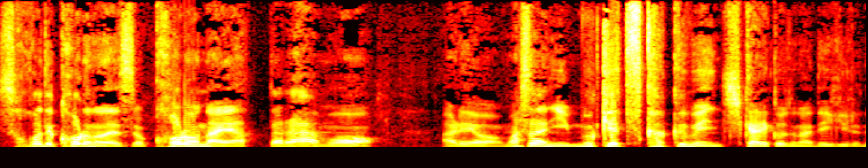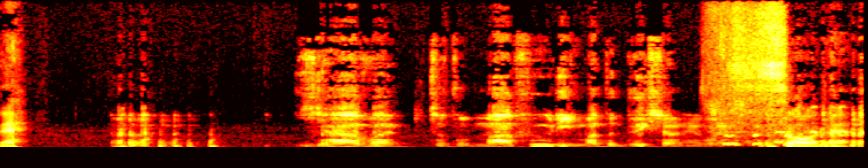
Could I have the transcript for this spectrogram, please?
そこでコロナですよ。コロナやったらもう、あれよ、まさに無血革命に近いことができるね。やばいちょっとマフーリンまた出てきちゃうねこれそうね。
